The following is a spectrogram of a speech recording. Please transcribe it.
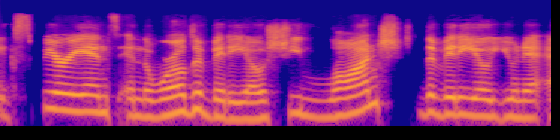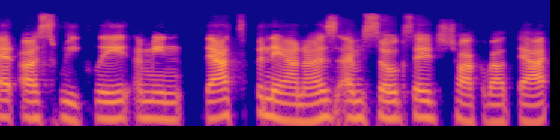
experience in the world of video. She launched the video unit at Us Weekly. I mean, that's bananas. I'm so excited to talk about that.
